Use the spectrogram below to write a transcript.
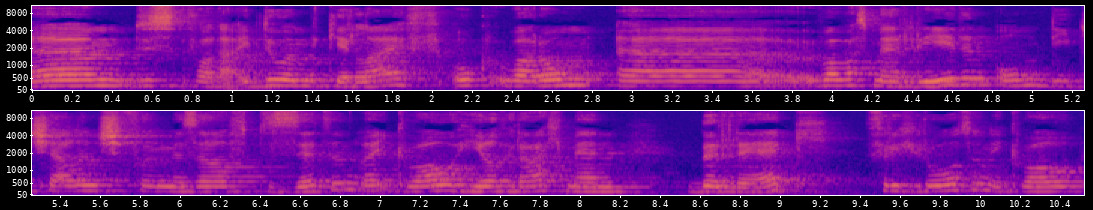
Um, dus voilà, ik doe hem een keer live. Ook waarom, uh, wat was mijn reden om die challenge voor mezelf te zetten? Ik wou heel graag mijn bereik vergroten. Ik wou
